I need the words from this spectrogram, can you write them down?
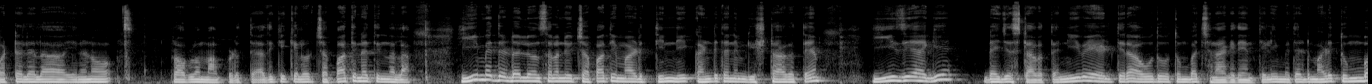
ಹೊಟ್ಟೆಲೆಲ್ಲ ಏನೇನೋ ಪ್ರಾಬ್ಲಮ್ ಆಗಿಬಿಡುತ್ತೆ. ಅದಕ್ಕೆ ಕೆಲವರು ಚಪಾತಿನೇ ತಿನ್ನಲ್ಲ. ಈ ಮೆಥಡಲ್ಲಿ ಒಂದು ಸಲ ನೀವು ಚಪಾತಿ ಮಾಡಿ ತಿನ್ನಿ, ಖಂಡಿತ ನಿಮ್ಗೆ ಇಷ್ಟ ಆಗುತ್ತೆ. ಈಸಿಯಾಗಿ ಡೈಜೆಸ್ಟ್ ಆಗುತ್ತೆ. ನೀವೇ ಹೇಳ್ತೀರಾ, ಹೌದು, ತುಂಬ ಚೆನ್ನಾಗಿದೆ ಅಂತೇಳಿ ಮೆಥಡ್ ಮಾಡಿ ತುಂಬ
